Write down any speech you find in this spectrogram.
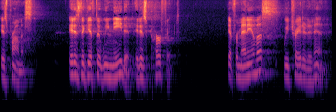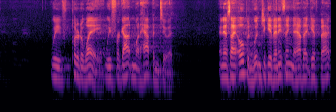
is promised. It is the gift that we needed. It is perfect. Yet for many of us, we traded it in. We've put it away. We've forgotten what happened to it. And as I opened, wouldn't you give anything to have that gift back?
